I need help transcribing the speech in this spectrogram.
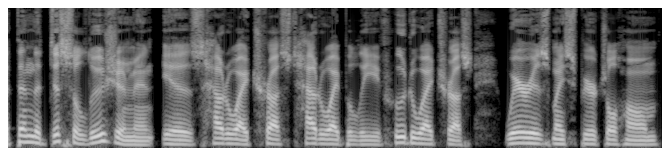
But then the disillusionment is how do I trust? How do I believe? Who do I trust? Where is my spiritual home?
